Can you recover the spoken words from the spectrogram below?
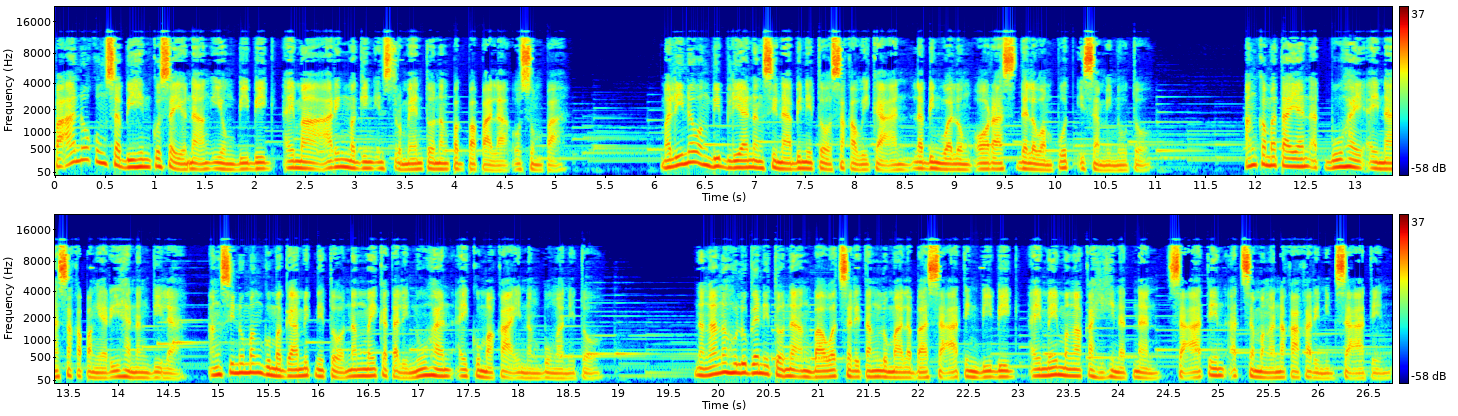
Paano kung sabihin ko sa iyo na ang iyong bibig ay maaaring maging instrumento ng pagpapala o sumpa? Malinaw ang Biblia nang sinabi nito sa Kawikaan 18 oras 21 minuto. Ang kamatayan at buhay ay nasa kapangyarihan ng dila, ang sinumang gumagamit nito ng may katalinuhan ay kumakain ng bunga nito. Nangangahulugan ito na ang bawat salitang lumalabas sa ating bibig ay may mga kahihinatnan sa atin at sa mga nakakarinig sa atin.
